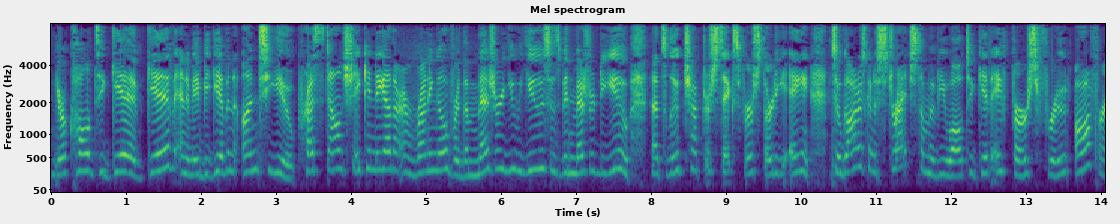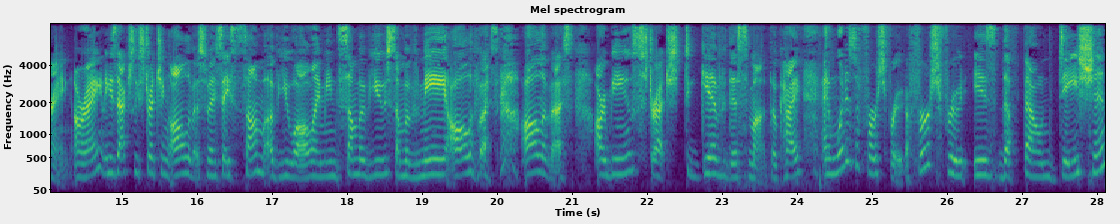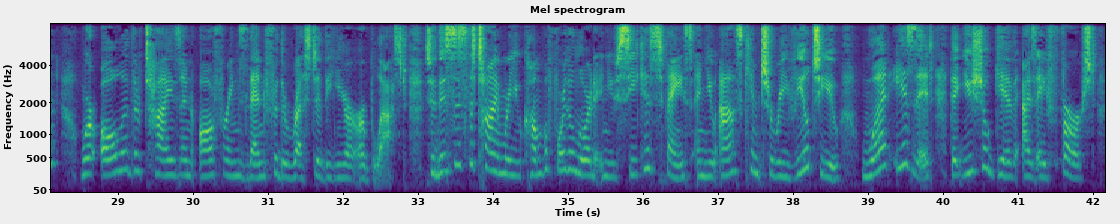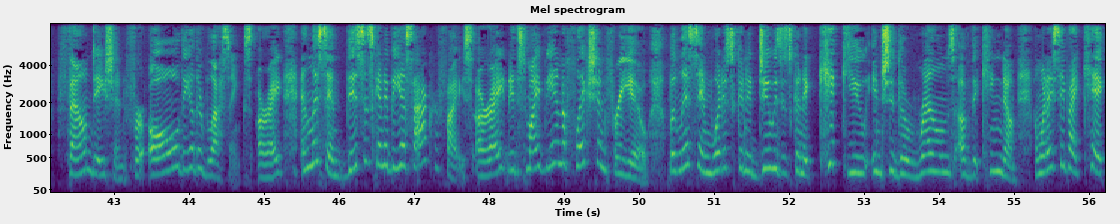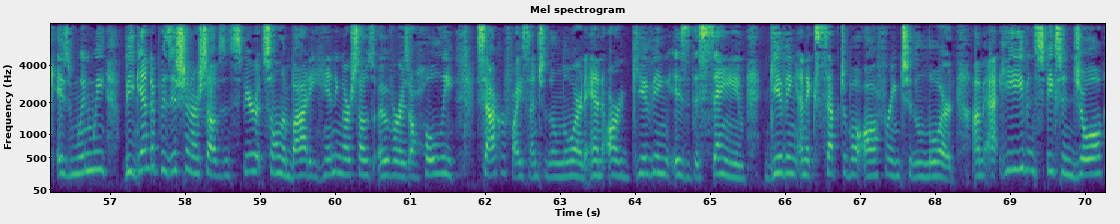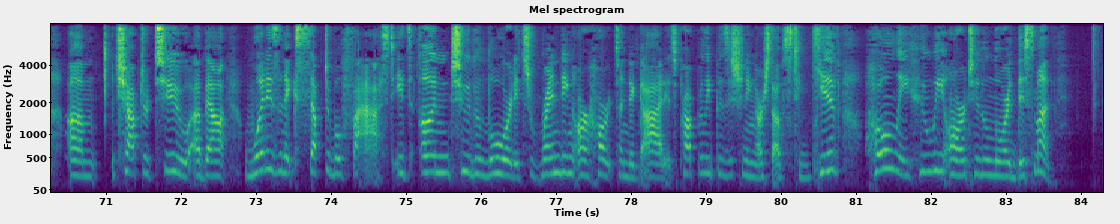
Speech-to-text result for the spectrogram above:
You're called to give. Give, and it may be given unto you. Pressed down, shaken together, and running over. The measure you use has been measured to you. That's Luke chapter 6, verse 38. So God is going to stretch some of you all to give a first fruit offering. All right. And he's actually stretching all of us. When I say some of you all, I mean some of you, some of me, all of us, all of us are being stretched to give this month. Okay. And what is a first fruit? A first fruit is the foundation where all of the tithes and offerings then for the rest of the year are blessed. So this is the time where you come before the Lord and you seek his face and you ask him to reveal to you what is it that you shall give as a first foundation for all the other blessings. All right. And listen, this is going to be a sacrifice. All right. This might be an affliction for you, but listen, what it's going to do is it's going to kick you into the realms of the kingdom. And what I say by kick is when we begin to position ourselves in spirit, soul, and body, handing ourselves over as a holy sacrifice unto the Lord. And our giving is the same, giving an acceptable offering to the Lord. Um, he even speaks in Joel, um, chapter 2 about what is an acceptable fast. It's unto the Lord. It's rending our hearts unto God. It's properly positioning ourselves to give wholly who we are to the Lord this month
